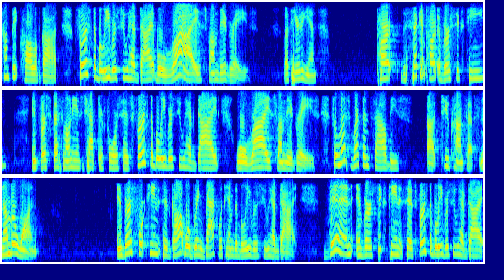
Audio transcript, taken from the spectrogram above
trumpet call of God. First, the believers who have died will rise from their graves. Let's hear it again. Part, the second part of verse 16 in 1 Thessalonians chapter 4 says, First, the believers who have died will rise from their graves. So let's reconcile these uh, two concepts. Number one, in verse 14, it says, God will bring back with him the believers who have died. Then in verse 16, it says, first the believers who have died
